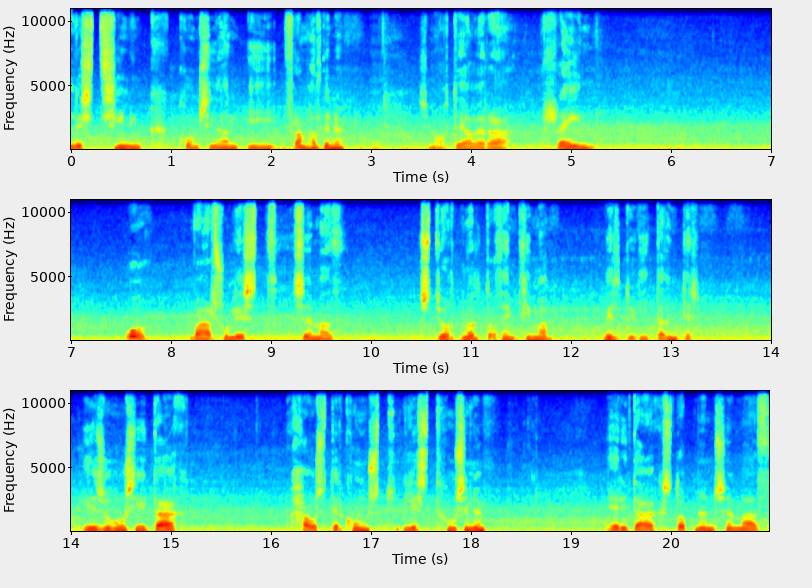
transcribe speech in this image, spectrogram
listsýning kom síðan í framhaldinu sem átti að vera hrein og var svo list sem að stjórnvöld á þeim tíma vildu íta undir. Í þessu húsi í dag, Haus der Kunst, listhúsinu, er í dag stopnun sem að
